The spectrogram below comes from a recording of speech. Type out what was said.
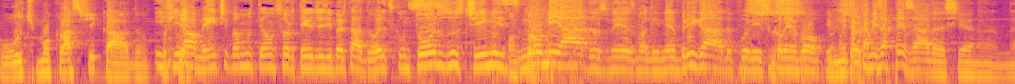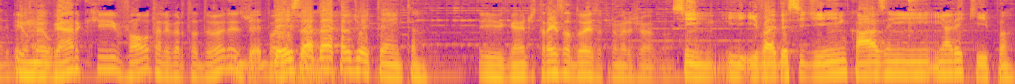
o último classificado. E porque... finalmente vamos ter um sorteio de Libertadores com todos os times todos. nomeados mesmo ali, né? Obrigado por isso, como é bom. E muita camisa pesada esse ano na Libertadores. E o Melgar que volta à Libertadores? Desde a década de 80. E ganhou de 3 a 2 o primeiro jogo. Sim, e, e vai decidir em casa em, em, Arequipa.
